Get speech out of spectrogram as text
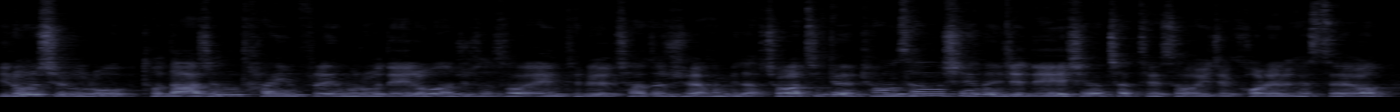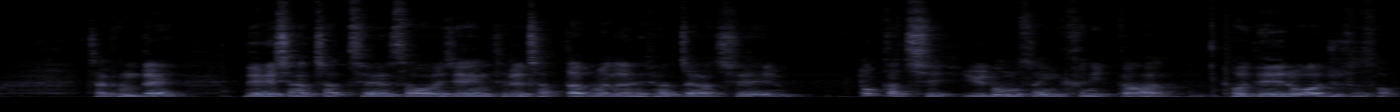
이런 식으로 더 낮은 time frame으로 내려와 주셔서 entry를 찾아주셔야 합니다. 저 같은 경우는 평상시에는 이제 4시간 차트에서 이제 거래를 했어요. 자, 근데 4시간 차트에서 이제 entry를 잡다 보면은 현재같이 똑같이 유동성이 크니까 더 내려와 주셔서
